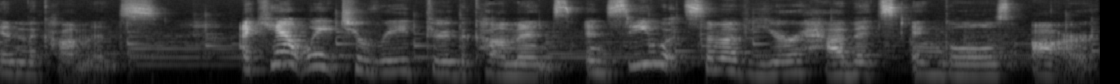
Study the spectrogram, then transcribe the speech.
in the comments. I can't wait to read through the comments and see what some of your habits and goals are.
